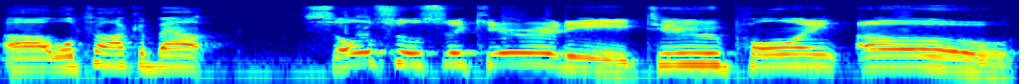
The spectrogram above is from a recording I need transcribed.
Uh, we'll talk about Social Security 2.0.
